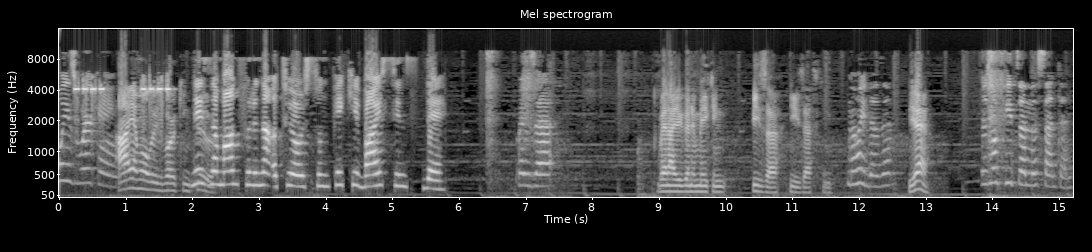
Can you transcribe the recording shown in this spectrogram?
I am always working Ne too. zaman fırına atıyorsun peki Bay Sins de? What is that? When are you gonna making pizza? He's asking. No, he doesn't. Yeah, There's no pizza in this sentence.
